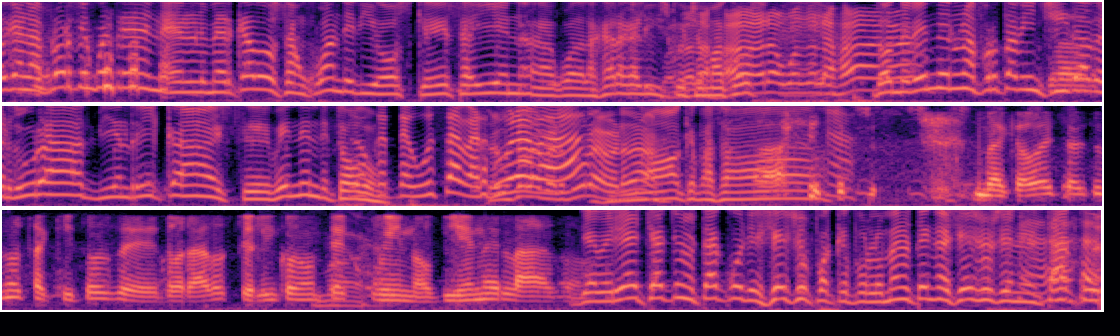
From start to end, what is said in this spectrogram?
Oigan, la flor se encuentra en el mercado San Juan de Dios, que es ahí en ah, Guadalajara, Jalisco, chamacos. Guadalajara, Guadalajara. Donde venden una fruta bien chida, verdura bien rica, este, venden de todo. Lo que te gusta, ¿Te verdura, gusta la ¿verdad? verdura, verdad? No, ¿qué pasó? Me acabo de echarte unos taquitos de dorados, Piolín, con un tecuino, bien helado. Debería echarte unos tacos de sesos para que por lo menos tengas sesos en el taco.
